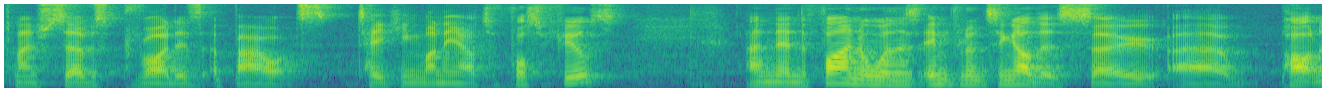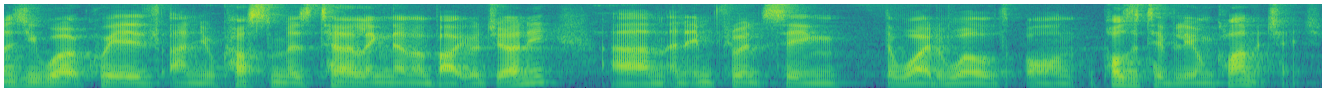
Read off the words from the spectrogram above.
financial service providers about taking money out of fossil fuels. And then the final one is influencing others. So uh, partners you work with and your customers telling them about your journey um, and influencing the wider world on positively on climate change.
